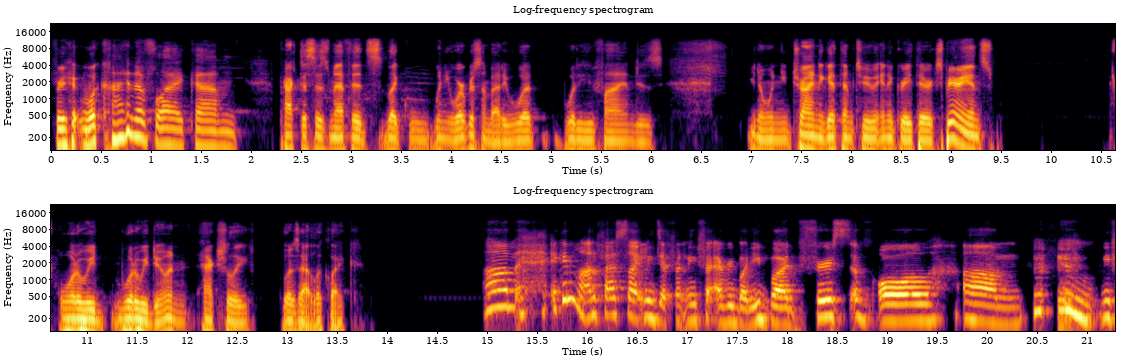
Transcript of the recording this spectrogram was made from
For what kind of like um, practices, methods, like when you work with somebody, what what do you find is, you know, when you're trying to get them to integrate their experience, what are we what are we doing actually? What does that look like? Um, it can manifest slightly differently for everybody, but first of all, um, the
